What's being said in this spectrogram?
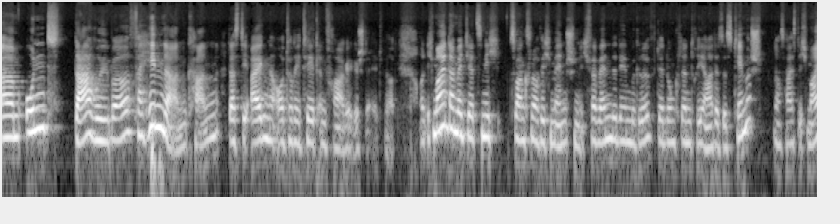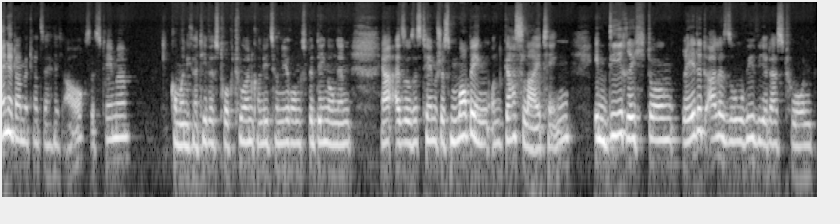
ähm, und darüber verhindern kann, dass die eigene Autorität in Frage gestellt wird. Und ich meine damit jetzt nicht zwangsläufig Menschen. Ich verwende den Begriff der dunklen Triade systemisch. Das heißt, ich meine damit tatsächlich auch Systeme, kommunikative Strukturen, Konditionierungsbedingungen, ja, also systemisches Mobbing und Gaslighting. In die Richtung, redet alle so, wie wir das tun,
